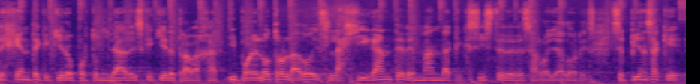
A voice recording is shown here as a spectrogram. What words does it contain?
de gente que quiere oportunidades, que quiere trabajar. Y por el otro lado es la gigante demanda que existe de desarrolladores. Se piensa que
